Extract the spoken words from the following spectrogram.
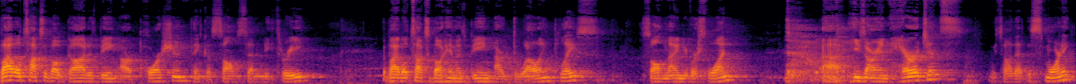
Bible talks about God as being our portion. Think of Psalm 73. The Bible talks about him as being our dwelling place. Psalm 90, verse 1. Uh, he's our inheritance. We saw that this morning.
